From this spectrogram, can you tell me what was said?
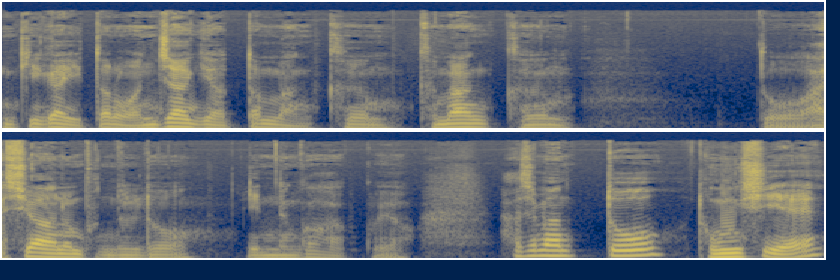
인기가 있던 원작이었던 만큼, 그만큼 또 아쉬워하는 분들도 있는 것 같고요. 하지만 또 동시에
